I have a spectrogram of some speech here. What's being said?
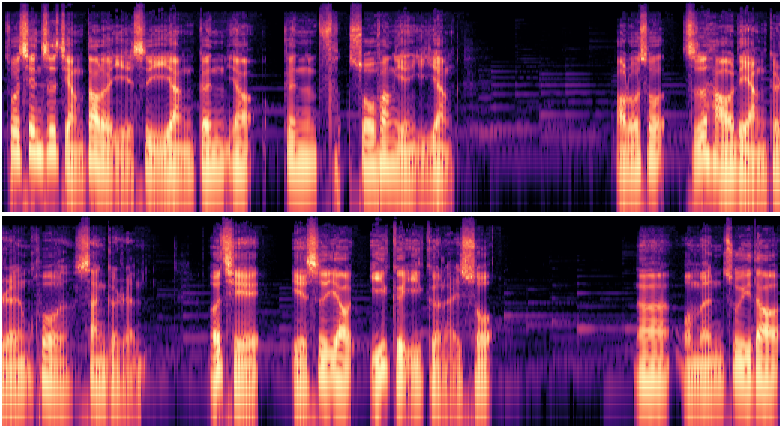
做先知讲到的也是一样，跟要跟说方言一样。保罗说：“只好两个人或三个人，而且也是要一个一个来说。”那我们注意到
